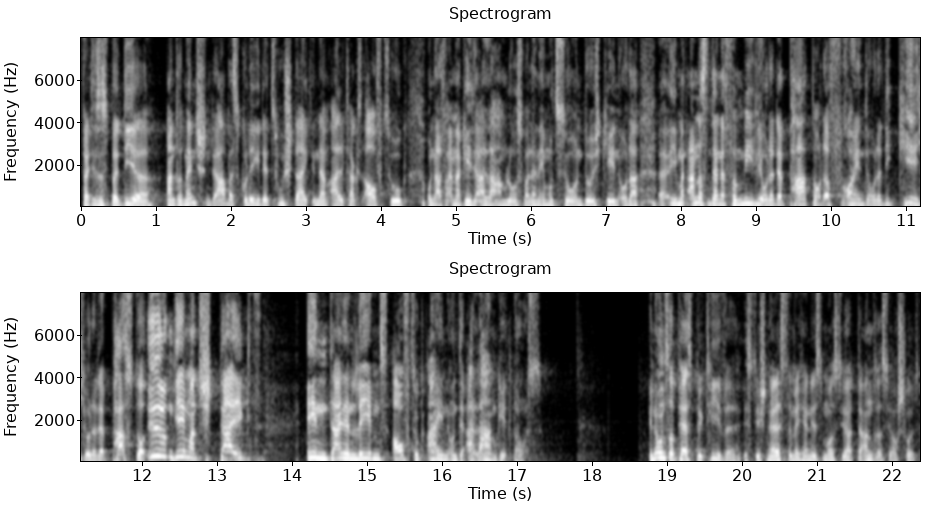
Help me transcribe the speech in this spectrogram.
Vielleicht ist es bei dir andere Menschen, der Arbeitskollege, der zusteigt in deinem Alltagsaufzug und auf einmal geht der Alarm los, weil deine Emotionen durchgehen oder äh, jemand anders in deiner Familie oder der Partner oder Freunde oder die Kirche oder der Pastor. Irgendjemand steigt in deinen Lebensaufzug ein und der Alarm geht los. In unserer Perspektive ist die schnellste Mechanismus, ja, der andere ist ja auch schuld.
